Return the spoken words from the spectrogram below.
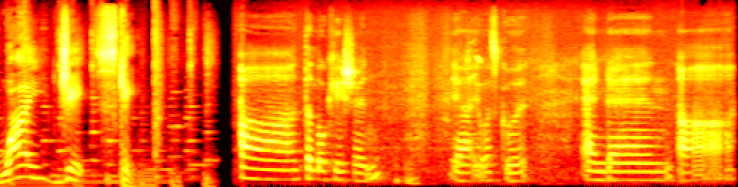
Why Jadescape? Uh, the location, yeah, it was good, and then uh,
